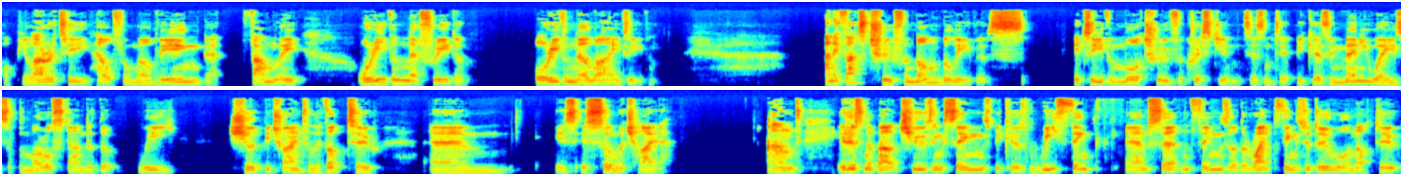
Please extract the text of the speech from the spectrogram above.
popularity, health and well being, their family, or even their freedom, or even their lives, even. And if that's true for non believers, it's even more true for Christians, isn't it? Because in many ways, the moral standard that we should be trying to live up to um, is, is so much higher. And it isn't about choosing things because we think um, certain things are the right things to do or not do.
